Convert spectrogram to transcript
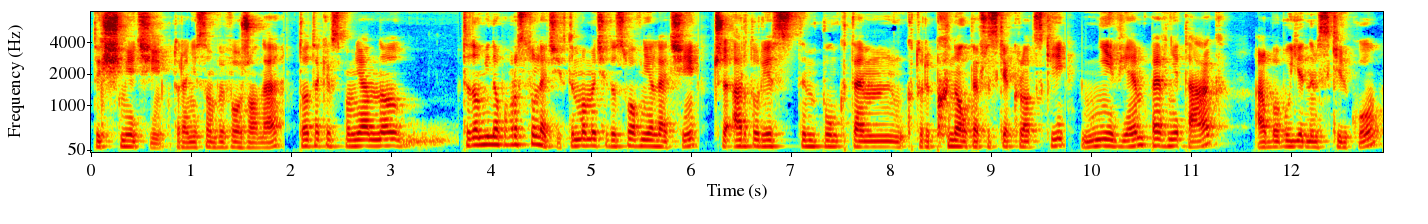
tych śmieci, które nie są wywożone. To, tak jak wspomniałem, no to domino po prostu leci. W tym momencie dosłownie leci. Czy Artur jest tym punktem, który pchnął te wszystkie klocki? Nie wiem, pewnie tak, albo był jednym z kilku,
